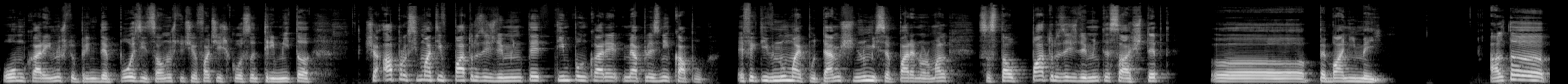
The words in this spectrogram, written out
om care, nu știu, prin depozit sau nu știu ce face și că o să trimită și aproximativ 40 de minute, timp în care mi-a pleznit capul. Efectiv nu mai puteam și nu mi se pare normal să stau 40 de minute să aștept uh, pe banii mei. Altă,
